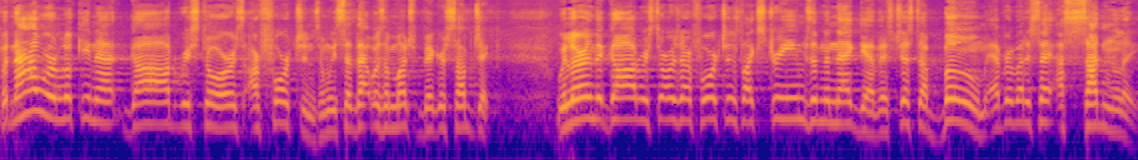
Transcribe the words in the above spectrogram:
But now we're looking at God restores our fortunes, and we said that was a much bigger subject. We learned that God restores our fortunes like streams in the Negev. It's just a boom. Everybody say a suddenly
